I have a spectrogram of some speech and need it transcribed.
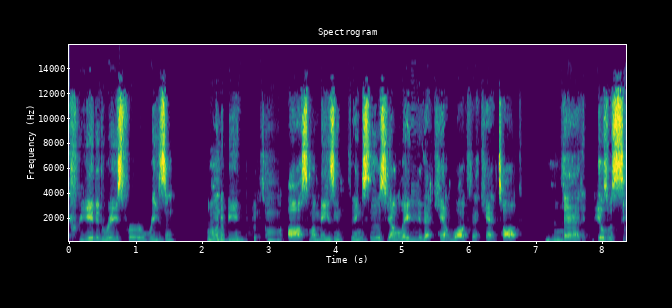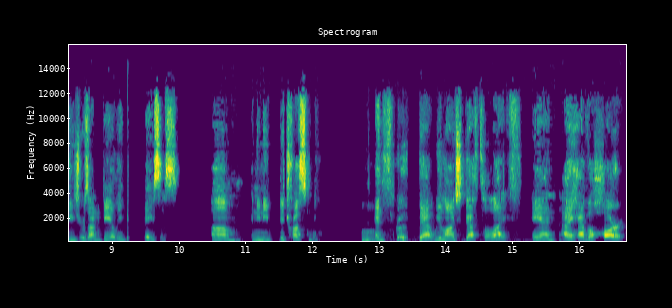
created Reese for a reason. Mm-hmm. I'm going to be doing some awesome, amazing things to this young lady that can't walk, that can't talk, mm-hmm. that deals with seizures on a daily basis. Um, and you need to trust me. Mm. And through that, we launched Death to Life. And I have a heart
